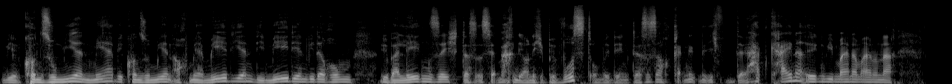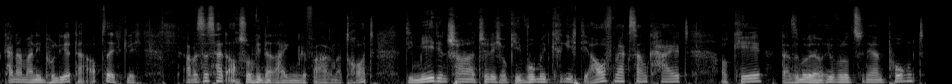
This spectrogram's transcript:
wir konsumieren mehr, wir konsumieren auch mehr Medien. Die Medien wiederum überlegen sich, das ist ja, machen die auch nicht bewusst unbedingt. Das ist auch, ich, hat keiner irgendwie meiner Meinung nach, keiner manipuliert da absichtlich. Aber es ist halt auch schon wieder ein eigengefahrener Trott. Die Medien schauen natürlich, okay, womit kriege ich die Aufmerksamkeit? Okay, da sind wir wieder im evolutionären Punkt.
